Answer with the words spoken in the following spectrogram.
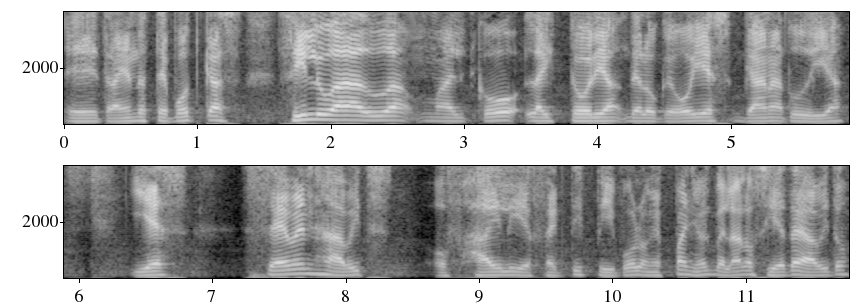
eh, trayendo este podcast, sin lugar a duda, marcó la historia de lo que hoy es Gana tu Día. Y es Seven Habits of Highly Effective People, en español, ¿verdad? Los siete hábitos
